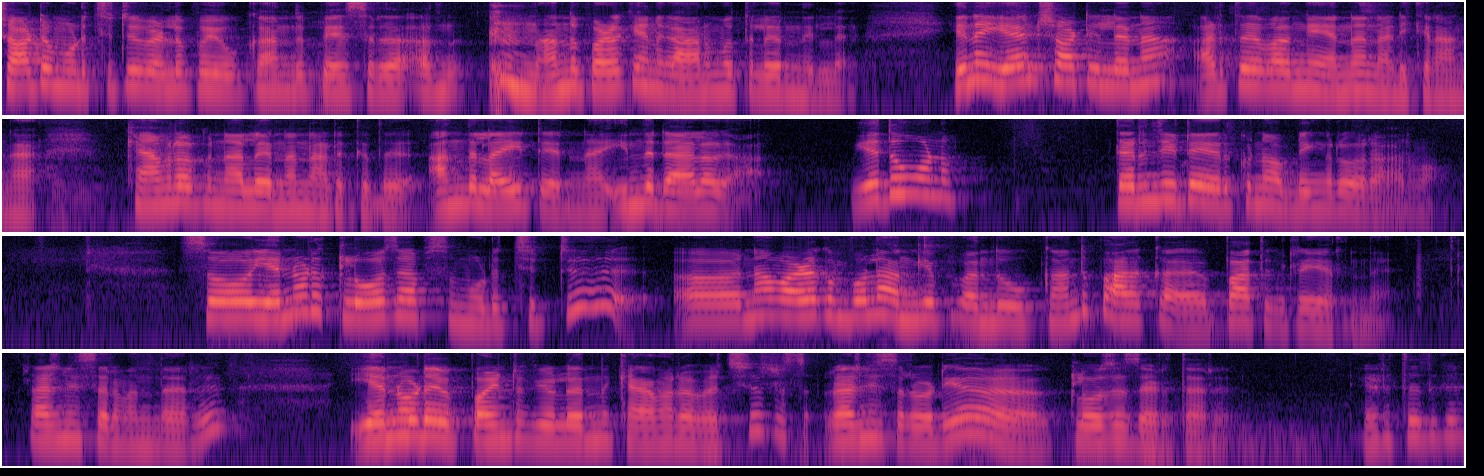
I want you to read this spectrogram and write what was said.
ஷார்ட்டை முடிச்சுட்டு வெளில போய் உட்காந்து பேசுகிறது அந்த அந்த பழக்கம் எனக்கு ஆரம்பத்தில் இருந்து இல்லை. ஏன்னா ஏன் ஷாட் இல்லைன்னா அடுத்தவங்க என்ன நடிக்கிறாங்க? கேமரா பின்னால் என்ன நடக்குது? அந்த லைட் என்ன? இந்த டயலாக் ஏதோ ஒன்று தெரிஞ்சுக்கிட்டே இருக்கணும் அப்படிங்கிற ஒரு ஆர்வம். ஸோ என்னோடய க்ளோஸ்அப்ஸ் முடிச்சுட்டு நான் வழக்கம் போல் அங்கே வந்து உட்காந்து பார்க்க பார்த்துக்கிட்டே இருந்தேன். ரஜினி சார் வந்தார். என்னோடய பாயிண்ட் ஆஃப் வியூலேருந்து கேமரா வச்சு ரஜினி சாரோடைய க்ளோசஸ் எடுத்தார். எடுத்ததுக்கு?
